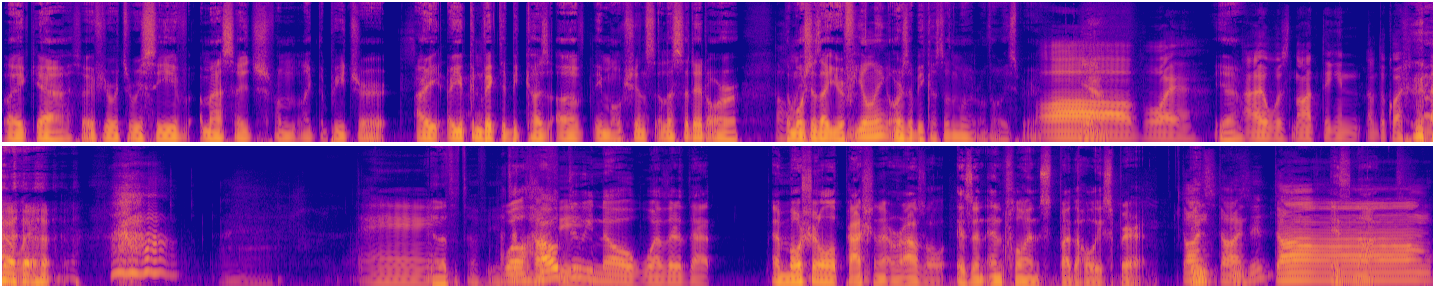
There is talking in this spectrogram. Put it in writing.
like, yeah? So if you were to receive a message from like the preacher, are you, are you convicted because of the emotions elicited, or the Holy- emotions that you're feeling, or is it because of the movement of the Holy Spirit? Oh boy, Yeah. I was not thinking of the question that way. Dang. yeah, that's a toughie. That's well, a how do we know whether that emotional, passionate arousal isn't influenced by the Holy Spirit? dun Is- dun is it? dun. Is not.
